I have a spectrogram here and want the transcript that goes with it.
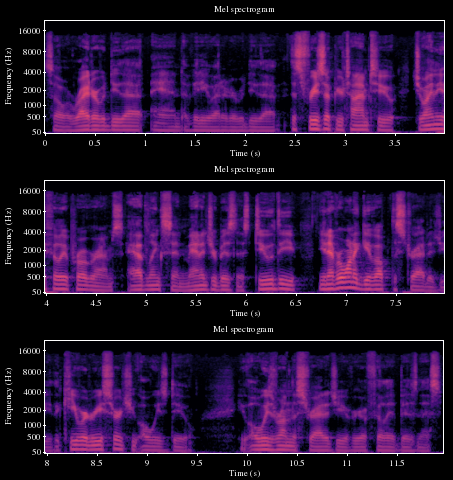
So a writer would do that and a video editor would do that. This frees up your time to join the affiliate programs, add links in, manage your business. Do the you never want to give up the strategy. The keyword research you always do. You always run the strategy of your affiliate business.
